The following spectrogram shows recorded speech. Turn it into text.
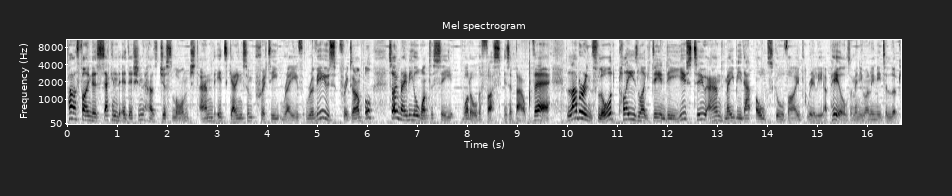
Pathfinder's second edition has just launched and it's getting some pretty rave reviews, for example, so maybe you'll want to see what all the fuss is about there. Labyrinth Lord plays like D&D used to and maybe that old school vibe really appeals. I mean, you only need to look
